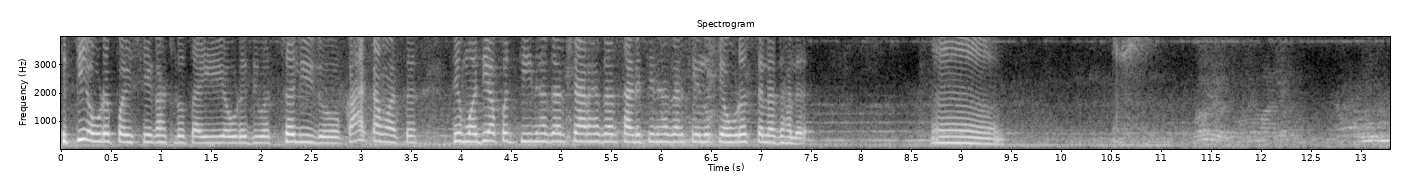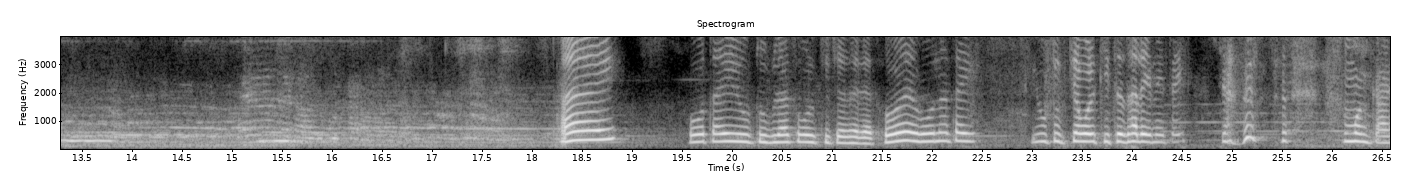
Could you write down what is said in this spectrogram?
किती एवढे पैसे घातलो ताई एवढे दिवस चलिलो काय कामाचं? ते मध्ये आपण तीन हजार चार हजार साडेतीन हजार केलो तेवढंच त्याला झालं हम्म. हाय हो ताई यूट्यूबलाच ओळखीच्या झाल्यात. होय हो ना ताई. यूट्यूबच्या ओळखीचं झालंय नाही ताई. चॅनल मग काय?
